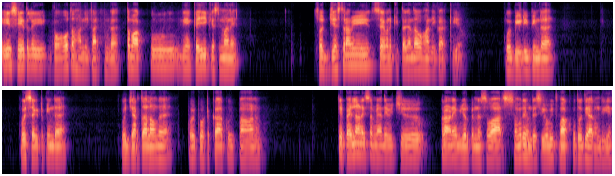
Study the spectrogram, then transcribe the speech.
ਇਹ ਸਿਹਤ ਲਈ ਬਹੁਤ ਹਾਨੀਕਾਰਕ ਹੁੰਦਾ। ਤੰਬਾਕੂ ਦੀਆਂ ਕਈ ਕਿਸਮਾਂ ਨੇ। ਸੋ ਜਿਸ ਤਰ੍ਹਾਂ ਵੀ ਸੇਵਨ ਕੀਤਾ ਜਾਂਦਾ, ਉਹ ਹਾਨੀਕਾਰਕ ਹੀ ਹੈ ਕੋਈ ਬੀੜੀ ਪੀਂਦਾ ਹੈ, ਕੋਈ ਸਿਗਰਟ ਪੀਂਦਾ ਹੈ, ਕੋਈ ਜਰਦਾ ਲਾਉਂਦਾ ਹੈ, ਕੋਈ ਗੁਟਕਾ, ਕੋਈ ਪਾਨ। ਤੇ ਪਹਿਲਾਂ ਵਾਲੇ ਸਮਿਆਂ ਦੇ ਵਿੱਚ ਪੁਰਾਣੇ ਬਜ਼ੁਰਗ ਨਸਵਾਰ ਸਮਝਦੇ ਹੁੰਦੇ ਸੀ, ਉਹ ਵੀ ਤੰਬਾਕੂ ਤੋਂ ਤਿਆਰ ਹੁੰਦੀ ਹੈ।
